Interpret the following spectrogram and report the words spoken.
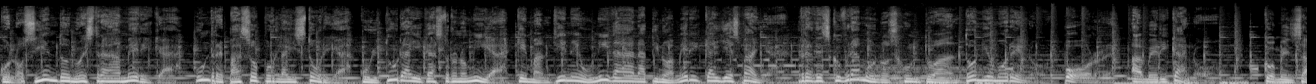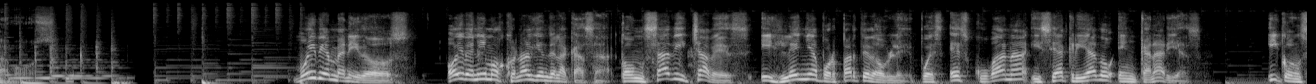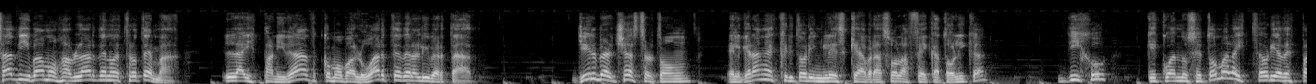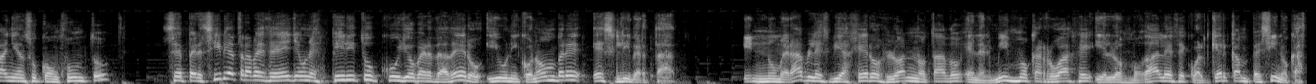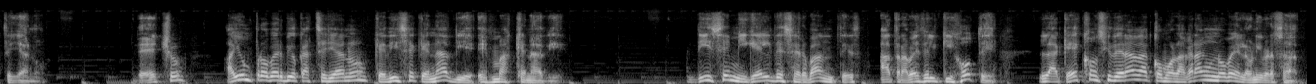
Conociendo nuestra América, un repaso por la historia, cultura y gastronomía que mantiene unida a Latinoamérica y España. Redescubrámonos junto a Antonio Moreno por Americano. Comenzamos. Muy bienvenidos. Hoy venimos con alguien de la casa, con Sadi Chávez, isleña por parte doble, pues es cubana y se ha criado en Canarias. Y con Sadi vamos a hablar de nuestro tema, la hispanidad como baluarte de la libertad. Gilbert Chesterton, el gran escritor inglés que abrazó la fe católica, dijo que cuando se toma la historia de España en su conjunto, se percibe a través de ella un espíritu cuyo verdadero y único nombre es libertad. Innumerables viajeros lo han notado en el mismo carruaje y en los modales de cualquier campesino castellano. De hecho, hay un proverbio castellano que dice que nadie es más que nadie dice Miguel de Cervantes a través del Quijote, la que es considerada como la gran novela universal.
